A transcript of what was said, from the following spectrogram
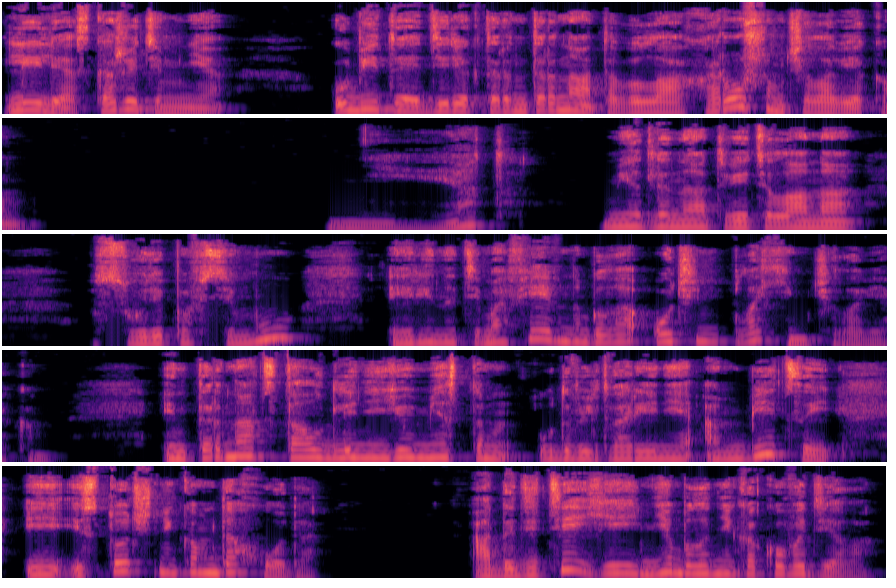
Лилия, скажите мне, убитая директор интерната была хорошим человеком? Нет, медленно ответила она. Судя по всему, Ирина Тимофеевна была очень плохим человеком. Интернат стал для нее местом удовлетворения амбиций и источником дохода. А до детей ей не было никакого дела.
